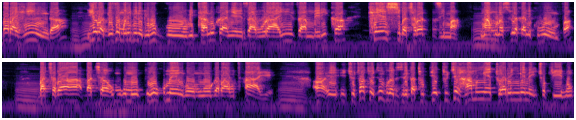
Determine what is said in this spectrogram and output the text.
b'abahinga mhm. iyo bageze muri bino bihugu bitandukanye za burayi za amerika kenshi baca bazima nta muntu asubira kandi kubumva baca nk'uko umengo umwuga bawutaye ah, icyo cyacu tuvuga reka tujye hamwe turabe ingene icyo kintu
